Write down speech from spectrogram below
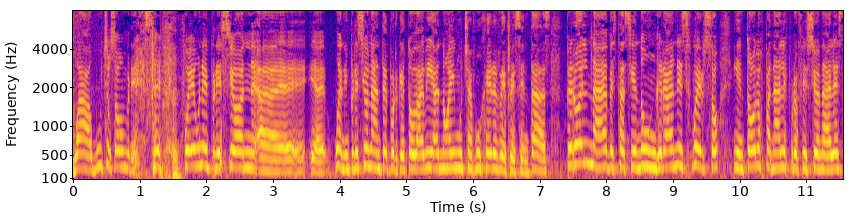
Wow, muchos hombres. Fue una impresión, eh, eh, bueno, impresionante porque todavía no hay muchas mujeres representadas, pero el NAB está haciendo un gran esfuerzo y en todos los paneles profesionales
